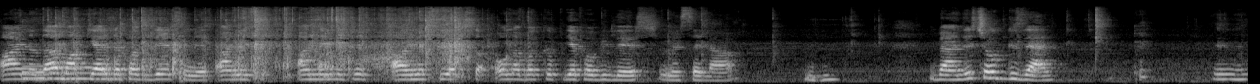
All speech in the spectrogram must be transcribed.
Aynada makyaj yapabilirsiniz. Annesi, annenizin aynası yoksa ona bakıp yapabilir mesela. Bence çok güzel. Evet.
